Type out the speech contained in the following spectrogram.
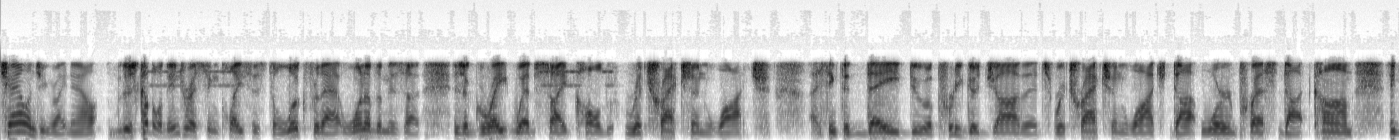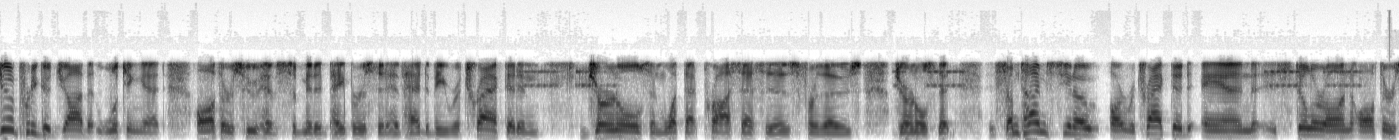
challenging right now. There's a couple of interesting places to look for that. One of them is a is a great website called Retraction Watch. I think that they do a pretty good job. It's retractionwatch.wordpress.com. They do a pretty good job at looking at authors who have submitted papers that have had to be retracted and journals and what that process is for those journals that sometimes, you know, are retracted and still are on authors'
